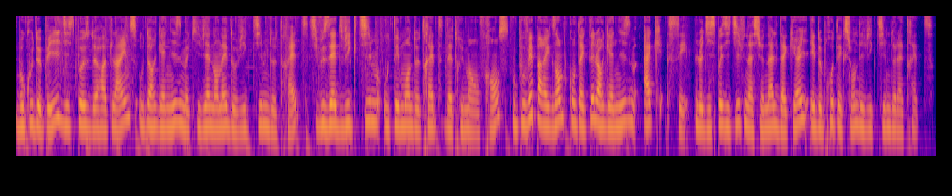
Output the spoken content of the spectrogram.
Beaucoup de pays disposent de hotlines ou d'organismes qui viennent en aide aux victimes de traite. Si vous êtes victime ou témoin de traite d'êtres humains en France, vous pouvez par exemple contacter l'organisme AC, le dispositif national d'accueil et de protection des victimes de la traite.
